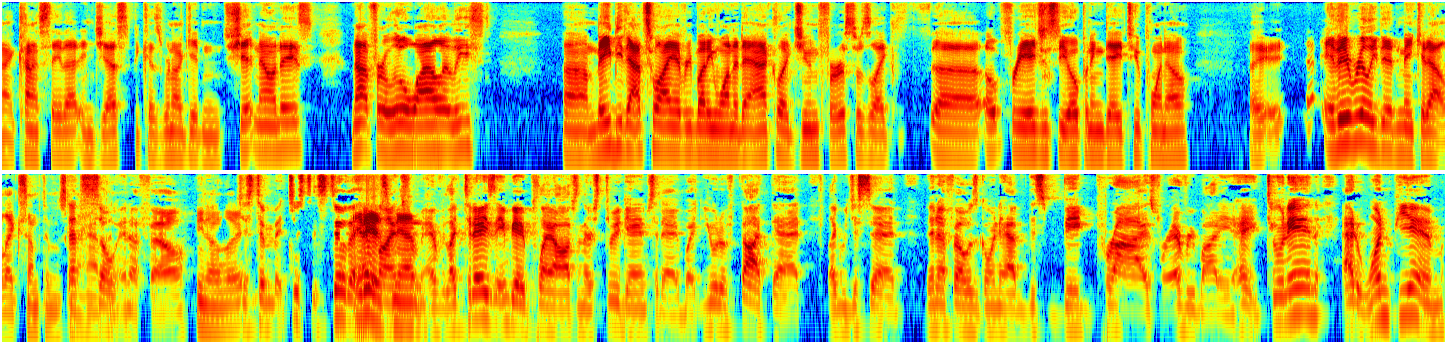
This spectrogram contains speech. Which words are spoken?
I kind of say that in jest because we're not getting shit nowadays. Not for a little while, at least. Um, maybe that's why everybody wanted to act like June 1st was like uh, free agency opening day 2.0. It, it really did make it out like something was going to happen. That's so NFL, you know, like, just to just to steal the headlines is, from every like today's the NBA playoffs and there's three games today, but you would have thought that, like we just said, the NFL was going to have this big prize for everybody. And hey, tune in at 1 p.m.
